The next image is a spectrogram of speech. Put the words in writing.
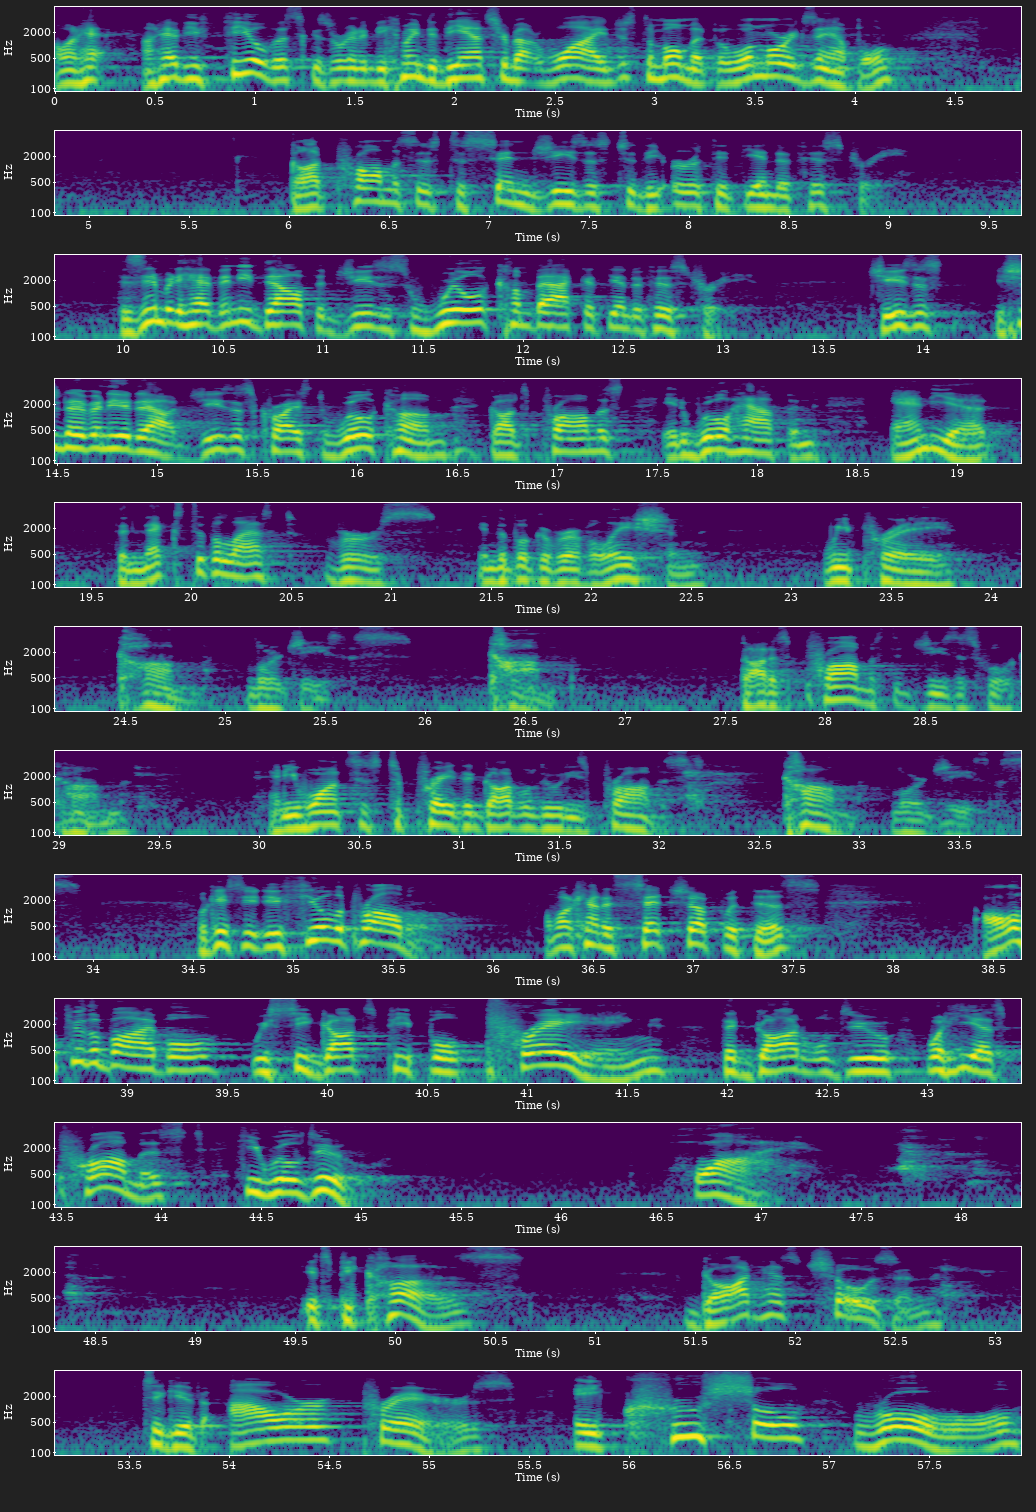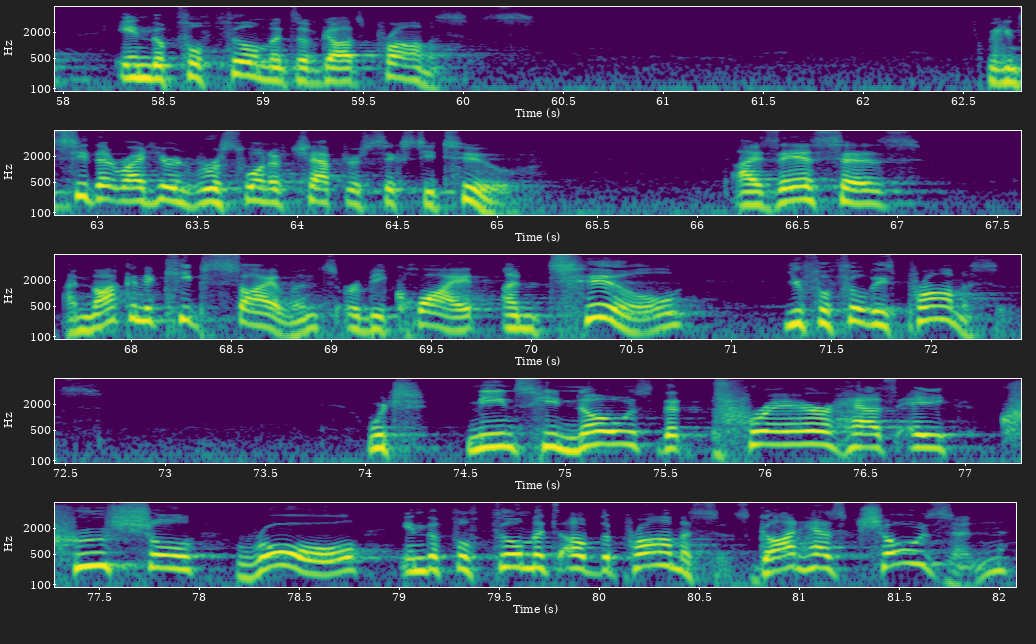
I want to, ha- have you feel this because we're going to be coming to the answer about why in just a moment. But one more example. God promises to send Jesus to the earth at the end of history. Does anybody have any doubt that Jesus will come back at the end of history? Jesus, you shouldn't have any doubt. Jesus Christ will come. God's promised it will happen. And yet, the next to the last verse in the book of Revelation, we pray, Come, Lord Jesus, come. God has promised that Jesus will come, and He wants us to pray that God will do what He's promised. Come, Lord Jesus. Okay, so do you feel the problem? I want to kind of set you up with this. All through the Bible, we see God's people praying that God will do what He has promised He will do. Why? It's because God has chosen to give our prayers a crucial role in the fulfillment of God's promises. We can see that right here in verse 1 of chapter 62. Isaiah says, I'm not going to keep silence or be quiet until you fulfill these promises. Which means he knows that prayer has a crucial role in the fulfillment of the promises. God has chosen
